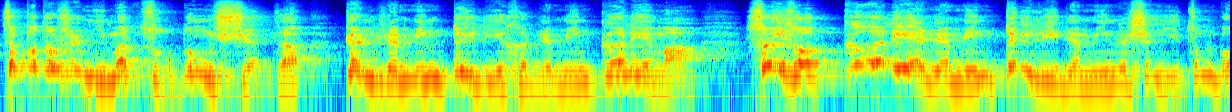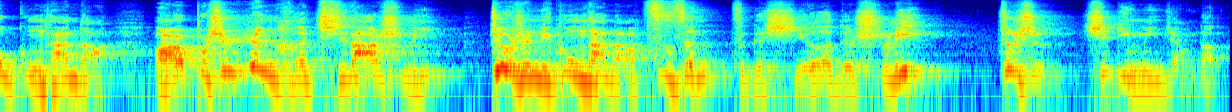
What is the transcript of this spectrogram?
这不都是你们主动选择跟人民对立和人民割裂吗？所以说，割裂人民、对立人民的是你中国共产党，而不是任何其他势力，就是你共产党自身这个邪恶的势力。这是习近平讲的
